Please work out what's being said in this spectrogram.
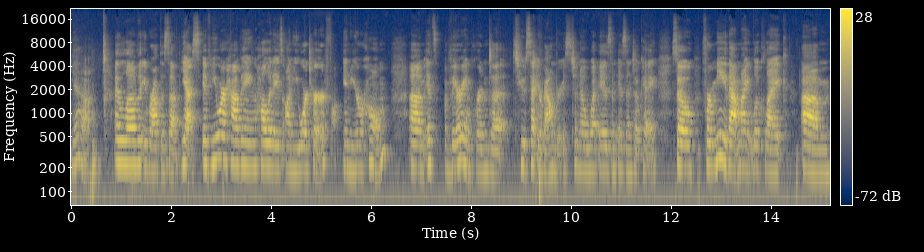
yeah. i love that you brought this up. Yes if you are having holidays on your turf in your home um, it's very important to, to set your boundaries to know what is and isn't okay. So for me that might look like um,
